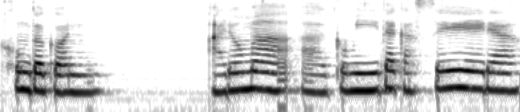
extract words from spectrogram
junto con aroma a comidita casera.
